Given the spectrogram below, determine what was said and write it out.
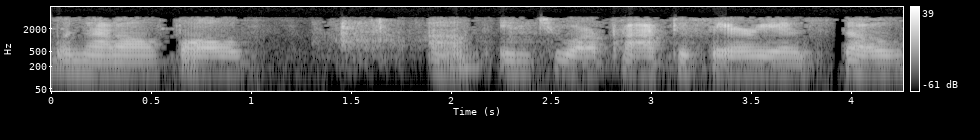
when that all falls um, into our practice areas? So,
